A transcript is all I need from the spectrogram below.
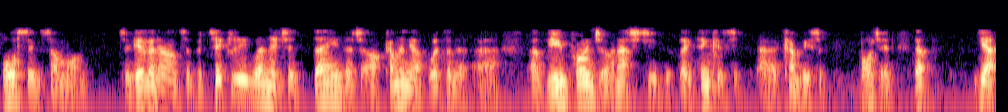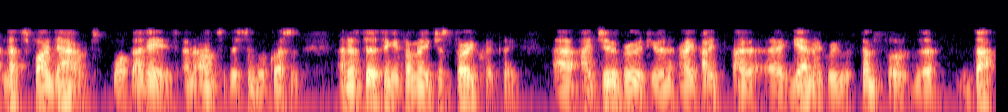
forcing someone to give an answer, particularly when it is they that are coming up with an, uh, a viewpoint or an attitude that they think is, uh, can be supported, that, yeah, let's find out what that is and answer this simple question. And a third thing, if I may, just very quickly, uh, I do agree with you, and I, I, I again agree with Thunderfoot that that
